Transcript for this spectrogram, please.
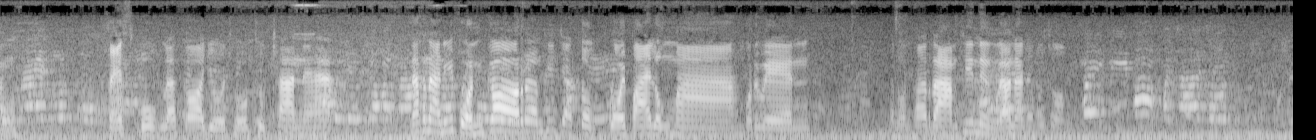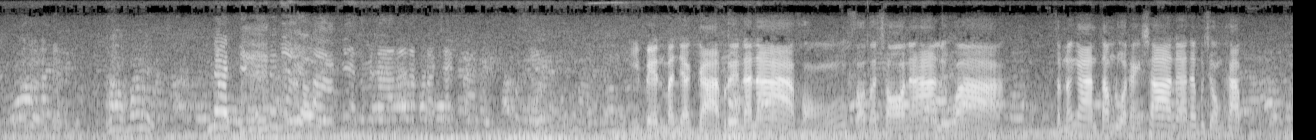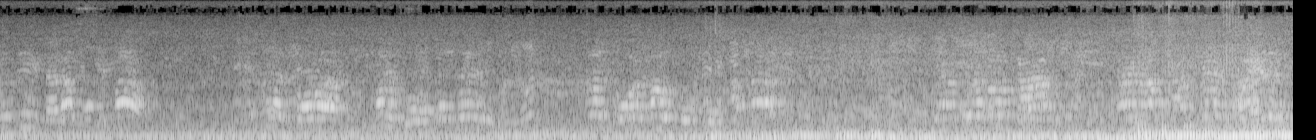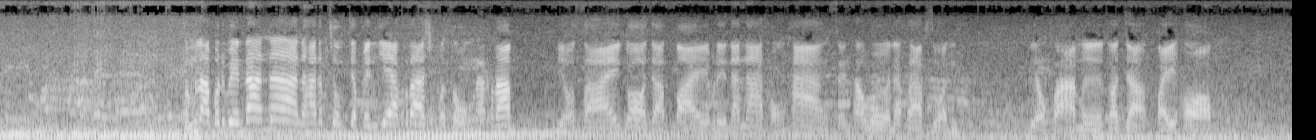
Facebook แล้วก็ YouTube ทุกท่านนะฮะ ณ ขณะนี้ฝนก็เริ่มที่จะตกโปรยปลายลงมาบริเวณถนนพระรามที่หนึ่งแล้วนะท่านผู้ชม ไม่มีภาคประชาชนแน่จริงมันไม่เกี่ยวนี่เป็นบรรยากาศบริเวณด้านหน้าของสตชนะฮะ หรือว่าสำนักงานตำรวจแห่งชาตินะท่านผู้ชมครับำหรับบริเวณด้านหน้านะฮะท่านผู้ชมจะเป็นแยกราชประสงค์นะครับเดี๋ยวซ้ายก็จะไปบริเวณด้านหน้าของห้างเซ็นทรัลเวิร์นะครับ ส่วนเลี้ยวขวามือก็จะไปออก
